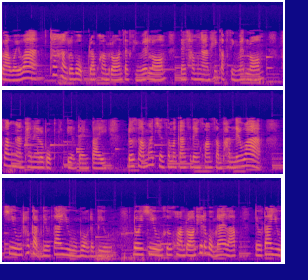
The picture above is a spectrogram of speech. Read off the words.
กล่าวไว้ว่า ถ้าหากระบบรับความร้อนจากสิ่งแวดล้อม และทำงานให้กับสิ่งแวดล้อม พลังงานภายในระบบจะเปลี่ยนแปลงไป โดยสามารถเขียนสมการแสดงความสัมพันธ์ได้ว่า Q เท่ากับเดลต้า U บวก W โดย Q คือความร้อนที่ระบบได้รับเดลต้า U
